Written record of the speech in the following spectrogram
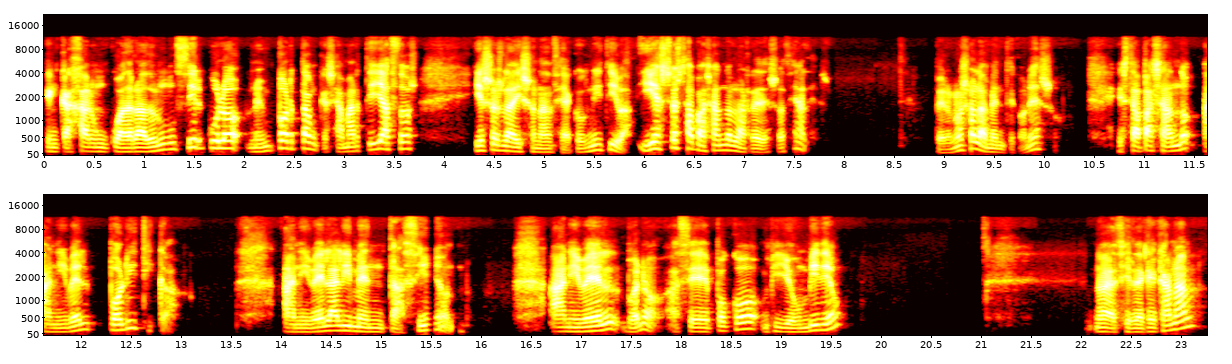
encajar un cuadrado en un círculo, no importa, aunque sea martillazos, y eso es la disonancia cognitiva. Y esto está pasando en las redes sociales. Pero no solamente con eso, está pasando a nivel política a nivel alimentación, a nivel, bueno, hace poco vi yo un vídeo, no voy a decir de qué canal,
